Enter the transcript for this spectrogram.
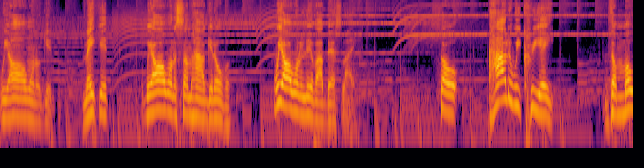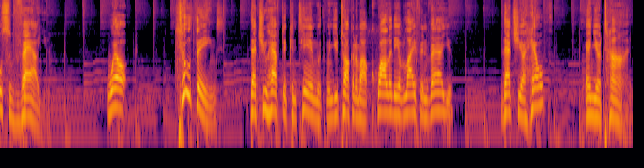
We all want to get make it. We all want to somehow get over. We all want to live our best life. So, how do we create the most value? Well, two things that you have to contend with when you're talking about quality of life and value that's your health and your time.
